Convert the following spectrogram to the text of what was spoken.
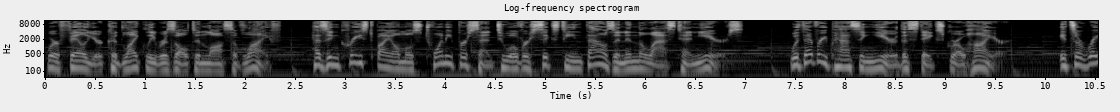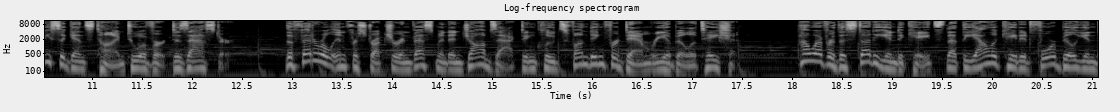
where failure could likely result in loss of life, has increased by almost 20% to over 16,000 in the last 10 years. With every passing year, the stakes grow higher. It's a race against time to avert disaster. The Federal Infrastructure Investment and Jobs Act includes funding for dam rehabilitation. However, the study indicates that the allocated $4 billion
